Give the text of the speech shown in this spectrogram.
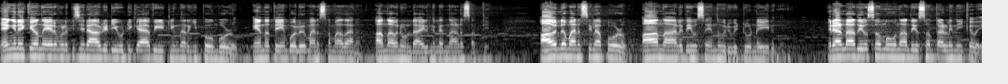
എങ്ങനെയൊക്കെയോ നേരം വിളിപ്പിച്ച് രാവിലെ ഡ്യൂട്ടിക്ക് ആ വീട്ടിൽ നിന്ന് ഇറങ്ങി പോകുമ്പോഴും എന്നത്തെയും പോലെ ഒരു മനസ്സമാധാനം അന്ന് അവനുണ്ടായിരുന്നില്ലെന്നാണ് സത്യം. അവന്റെ മനസ്സിൽ അപ്പോഴും ആ നാല് ദിവസം എന്ന് ഉരുവിട്ടുകൊണ്ടേയിരുന്നു. രണ്ടാം ദിവസം മൂന്നാം ദിവസം തള്ളി നീക്കവേ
